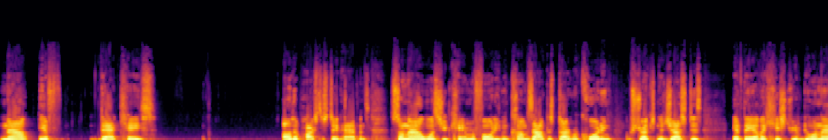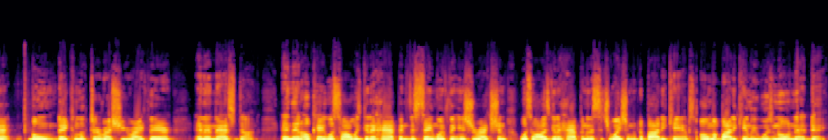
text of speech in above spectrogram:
now, if that case, other parts of the state happens. So now, once your camera phone even comes out to start recording obstruction of justice, if they have a history of doing that, boom, they can look to arrest you right there, and then that's done. And then, okay, what's always going to happen? The same way with the insurrection, what's always going to happen in the situation with the body cams? Oh, my body cam, it wasn't on that day.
